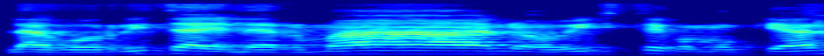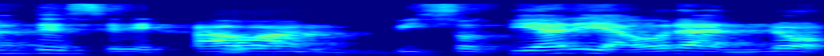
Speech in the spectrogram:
la gorrita del hermano, ¿viste? Como que antes se dejaban pisotear y ahora no.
